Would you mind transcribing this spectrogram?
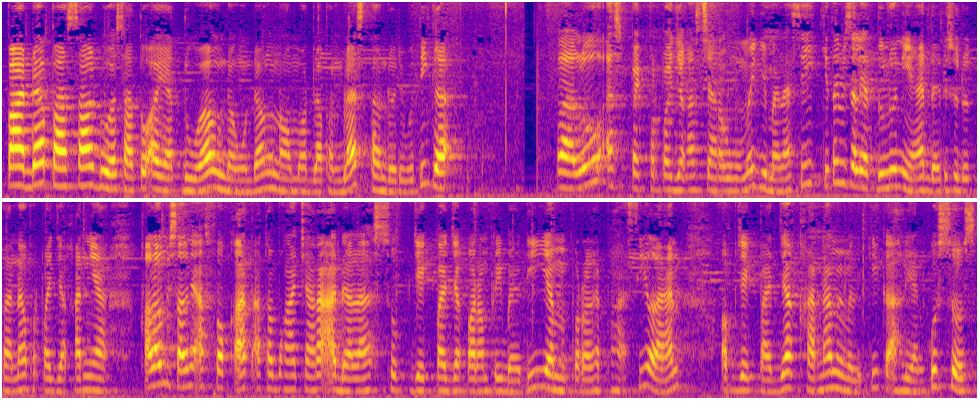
pada pasal 21 ayat 2 Undang-Undang Nomor 18 Tahun 2003. Lalu aspek perpajakan secara umumnya gimana sih? Kita bisa lihat dulu nih ya dari sudut pandang perpajakannya. Kalau misalnya advokat atau pengacara adalah subjek pajak orang pribadi yang memperoleh penghasilan, objek pajak karena memiliki keahlian khusus.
